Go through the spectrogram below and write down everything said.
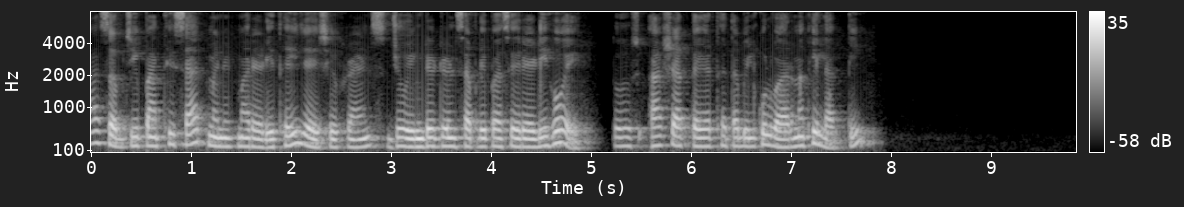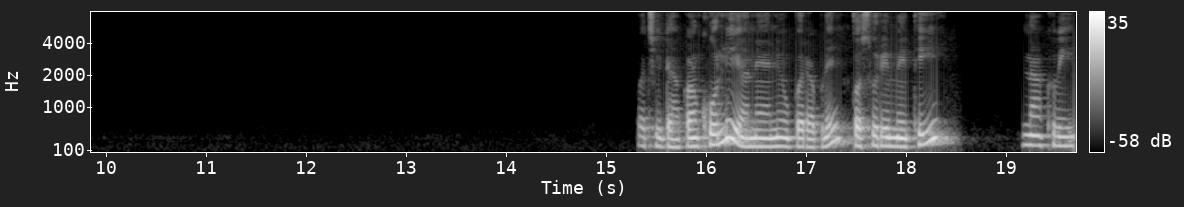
આ સબ્જી પાંચથી સાત મિનિટમાં રેડી થઈ જાય છે ફ્રેન્ડ્સ જો ઇન્ગ્રેડિયન્ટ્સ આપણી પાસે રેડી હોય, તો આ શાક તૈયાર થતાં બિલકુલ વાર નથી લાગતી. પછી ઢાંકણ ખોલી અને એની ઉપર આપણે કસૂરી મેથી નાખવી.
